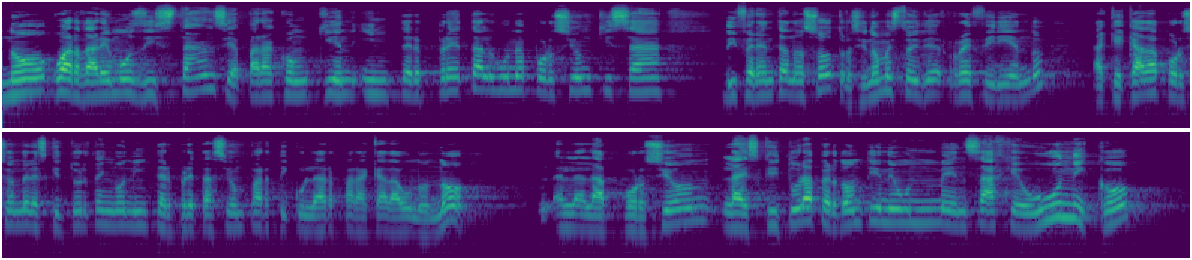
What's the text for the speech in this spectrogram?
No guardaremos distancia para con quien interpreta alguna porción quizá diferente a nosotros. Y no me estoy refiriendo a que cada porción de la escritura tenga una interpretación particular para cada uno. No, la, porción, la escritura, perdón, tiene un mensaje único,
